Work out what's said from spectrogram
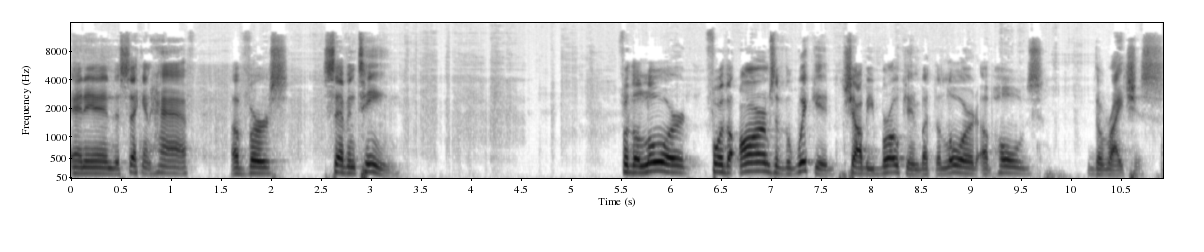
and in the second half of verse 17. For the Lord, for the arms of the wicked shall be broken, but the Lord upholds the righteous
